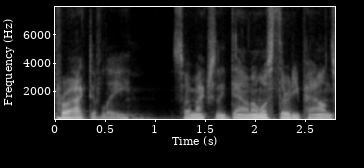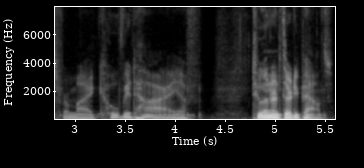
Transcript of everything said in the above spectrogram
proactively?" So I'm actually down almost 30 pounds from my COVID high of 230 pounds,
